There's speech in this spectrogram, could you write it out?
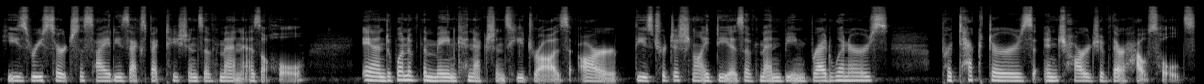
he's researched society's expectations of men as a whole. And one of the main connections he draws are these traditional ideas of men being breadwinners, protectors in charge of their households.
